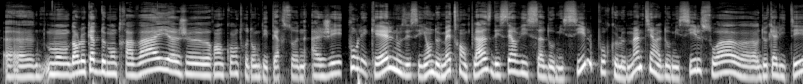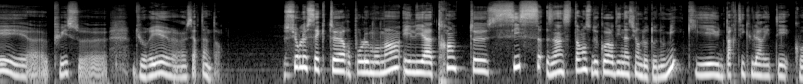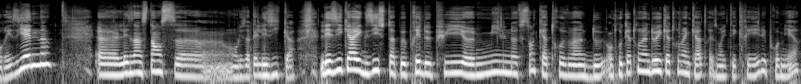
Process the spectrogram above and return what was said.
Euh, dans le cadre de mon travail, je rencontre donc des personnes âgées pour lesquelles nous essayons de mettre en place des services à domicile pour que le maintien à domicile soit euh, de qualité et euh, puisse durer un certain temps. Sur le secteur, pour le moment, il y a 36 instances de coordination de l'autonomie, qui est une particularité corésienne. Euh, les instances, euh, on les appelle les ICA. Les ICA existent à peu près depuis 1982. Euh, Entre 82 et 84, elles ont été créées, les premières.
